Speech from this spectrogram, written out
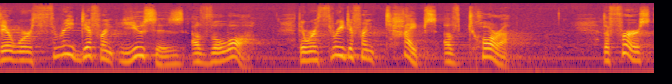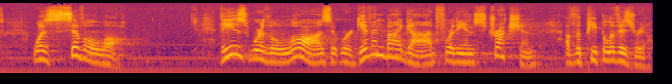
there were three different uses of the law. There were three different types of Torah. The first was civil law. These were the laws that were given by God for the instruction of the people of Israel.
